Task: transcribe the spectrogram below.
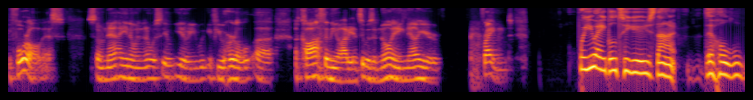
before all this. So now, you know, and it was, you know, if you heard a, uh, a cough in the audience, it was annoying. Now you're frightened. Were you able to use that the whole,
